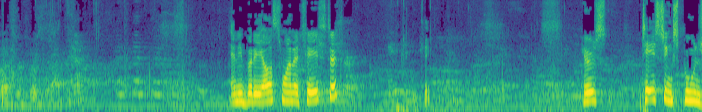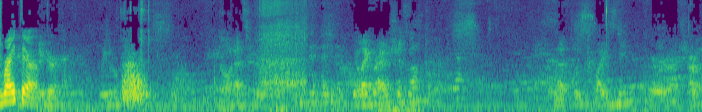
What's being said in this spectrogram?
That's her first rat? Anybody else want to taste it? Okay. Here's tasting spoons right there. No, that's your. You like radishes now? Isn't that too spicy or uh, sharp?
